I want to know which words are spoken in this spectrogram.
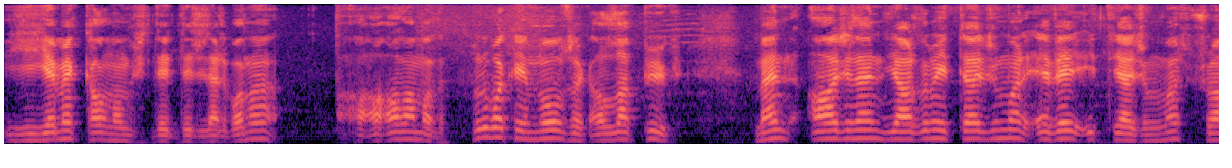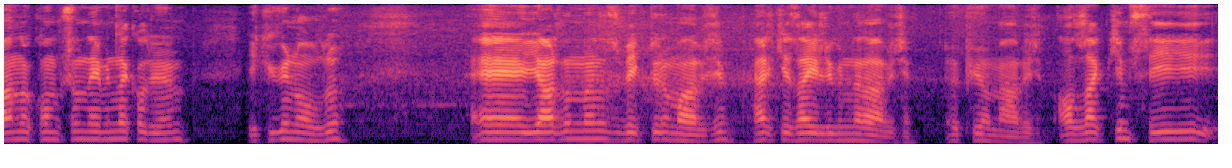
yemek kalmamış de- dediler bana, A- alamadım. Dur bakayım ne olacak, Allah büyük. Ben acilen yardıma ihtiyacım var, eve ihtiyacım var. Şu anda komşunun evinde kalıyorum. İki gün oldu. Ee, yardımlarınızı bekliyorum abicim. Herkese hayırlı günler abicim. Öpüyorum abicim. Allah kimseyi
